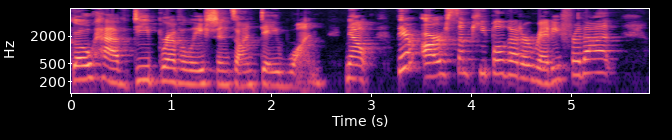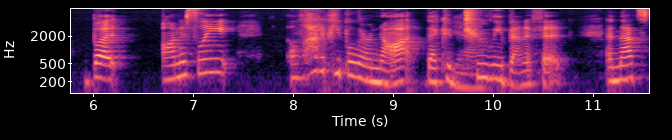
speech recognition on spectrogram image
Go have deep revelations on day one. Now, there are some people that are ready for that, but honestly, a lot of people are not that could yeah. truly benefit and that's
